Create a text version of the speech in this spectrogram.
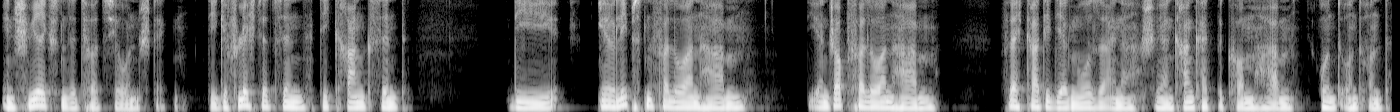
in schwierigsten Situationen stecken, die geflüchtet sind, die krank sind, die ihre Liebsten verloren haben, die ihren Job verloren haben, vielleicht gerade die Diagnose einer schweren Krankheit bekommen haben und, und, und.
